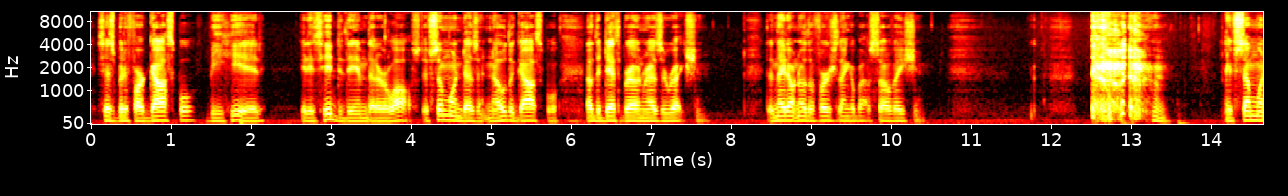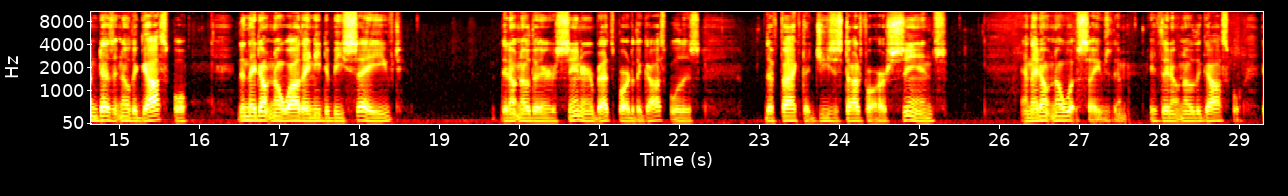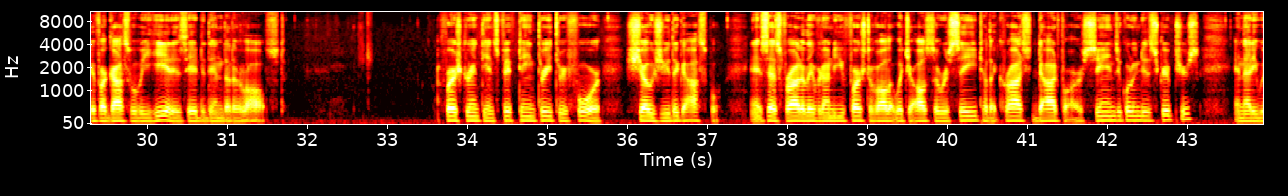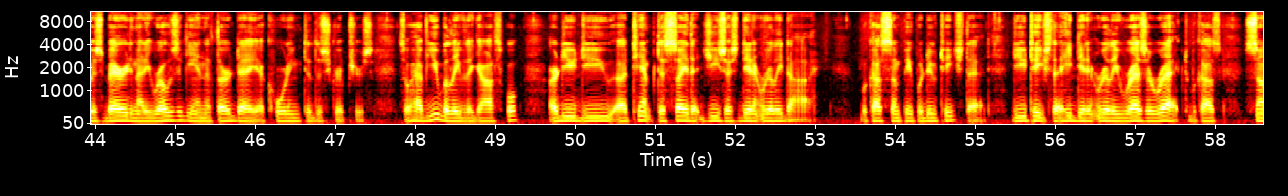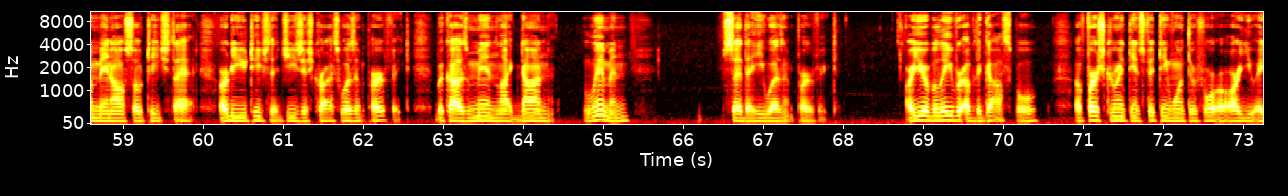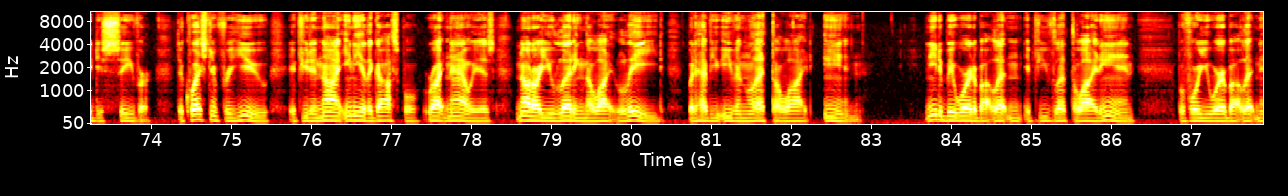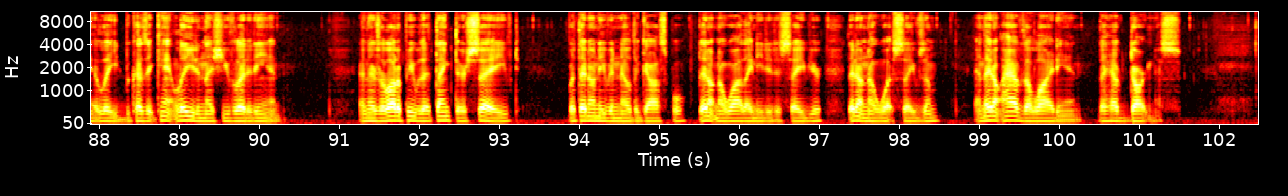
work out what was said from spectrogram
says, But if our gospel be hid, it is hid to them that are lost. If someone doesn't know the gospel of the death, burial, and resurrection, then they don't know the first thing about salvation. if someone doesn't know the gospel, then they don't know why they need to be saved. They don't know they're a sinner, but that's part of the gospel is the fact that Jesus died for our sins, and they don't know what saves them if they don't know the gospel. If our gospel be hid, is hid to them that are lost. 1 Corinthians 15, 3 through 4 shows you the gospel. And it says, For I delivered unto you first of all that which I also received, how that Christ died for our sins according to the Scriptures, and that he was buried, and that he rose again the third day according to the Scriptures. So have you believed the gospel? Or do you, do you attempt to say that Jesus didn't really die? Because some people do teach that. Do you teach that he didn't really resurrect? Because some men also teach that. Or do you teach that Jesus Christ wasn't perfect? Because men like Don Lemon said that he wasn't perfect. Are you a believer of the gospel of 1 Corinthians 15 1 through 4, or are you a deceiver? The question for you, if you deny any of the gospel right now, is not are you letting the light lead, but have you even let the light in? You need to be worried about letting, if you've let the light in, before you worry about letting it lead, because it can't lead unless you've let it in. And there's a lot of people that think they're saved, but they don't even know the gospel. They don't know why they needed a Savior. They don't know what saves them. And they don't have the light in, they have darkness.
